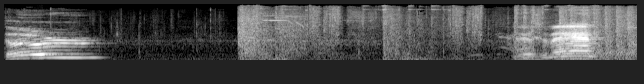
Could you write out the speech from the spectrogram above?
there. There's a man.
